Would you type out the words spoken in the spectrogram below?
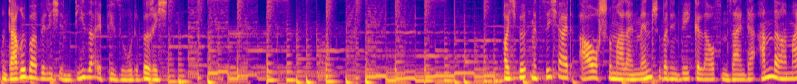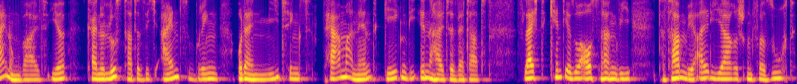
Und darüber will ich in dieser Episode berichten. Euch wird mit Sicherheit auch schon mal ein Mensch über den Weg gelaufen sein, der anderer Meinung war als ihr, keine Lust hatte, sich einzubringen oder in Meetings permanent gegen die Inhalte wettert. Vielleicht kennt ihr so Aussagen wie, das haben wir all die Jahre schon versucht,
